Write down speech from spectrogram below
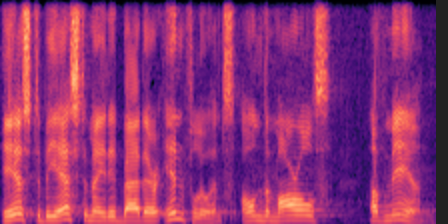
is to be estimated by their influence on the morals of men.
